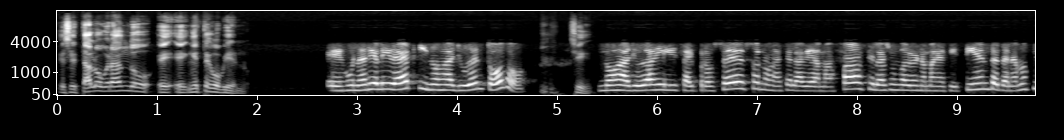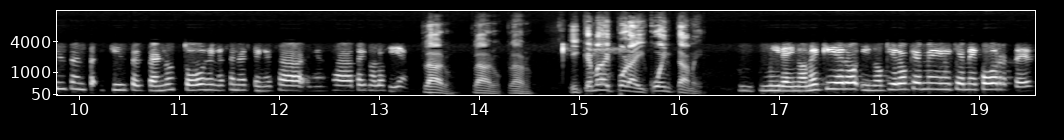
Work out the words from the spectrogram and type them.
que se está logrando en este gobierno. Es una realidad y nos ayuda en todo. Sí. Nos ayuda a agilizar el proceso, nos hace la vida más fácil, hace un gobierno más eficiente. Tenemos que, inserta- que insertarnos todos en, ese, en, esa, en esa tecnología. Claro, claro, claro. ¿Y qué más hay por ahí? Cuéntame. Mira, y no me quiero, y no quiero que me, que me cortes,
